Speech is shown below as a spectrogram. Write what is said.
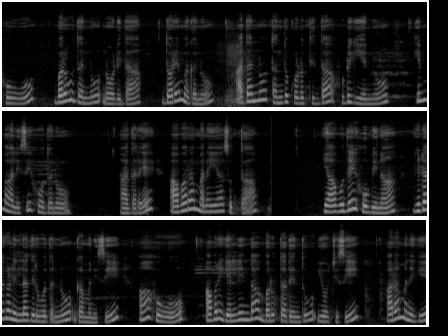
ಹೂವು ಬರುವುದನ್ನು ನೋಡಿದ ದೊರೆಮಗನು ಅದನ್ನು ತಂದುಕೊಡುತ್ತಿದ್ದ ಹುಡುಗಿಯನ್ನು ಹಿಂಬಾಲಿಸಿ ಹೋದನು. ಆದರೆ ಅವರ ಮನೆಯ ಸುತ್ತ ಯಾವುದೇ ಹೂವಿನ ಗಿಡಗಳಿಲ್ಲದಿರುವುದನ್ನು ಗಮನಿಸಿ ಆ ಹೂವು ಅವರಿಗೆಲ್ಲಿಂದ ಬರುತ್ತದೆಂದು ಯೋಚಿಸಿ ಅರಮನೆಗೆ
